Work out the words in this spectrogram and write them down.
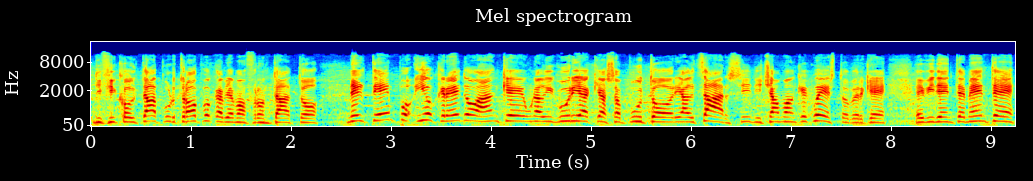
difficoltà purtroppo che abbiamo affrontato nel tempo. Io credo anche una Liguria che ha saputo rialzarsi, diciamo anche questo, perché evidentemente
